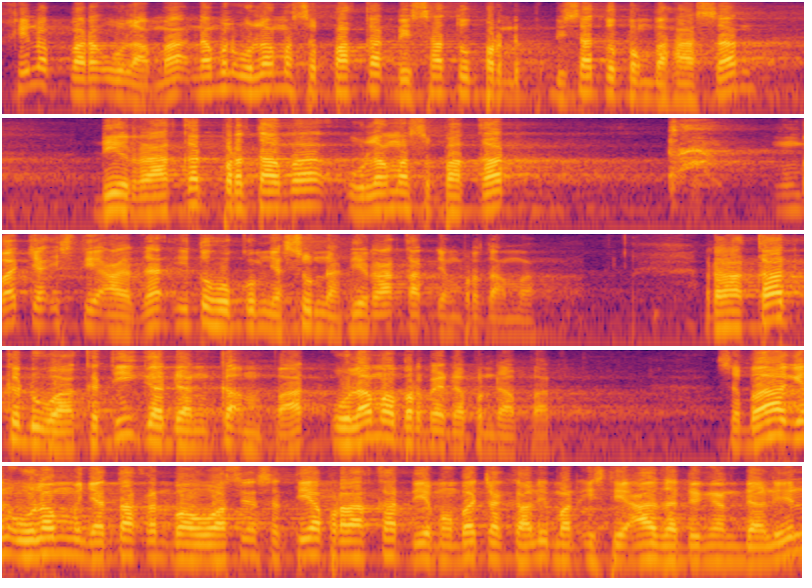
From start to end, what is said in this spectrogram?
Khilaf para ulama, namun ulama sepakat di satu di satu pembahasan di rakaat pertama ulama sepakat membaca isti'adzah itu hukumnya sunnah di rakaat yang pertama. Rakaat kedua, ketiga dan keempat ulama berbeda pendapat. Sebagian ulama menyatakan bahwasanya setiap rakaat dia membaca kalimat isti'adzah dengan dalil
